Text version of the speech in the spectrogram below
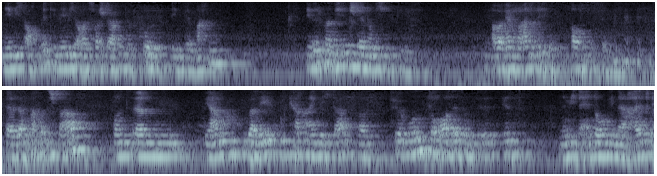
nehme ich auch mit, die nehme ich auch als Verstärkung des Kurses, den wir machen. Wir wissen an vielen Stellen noch nicht, wie es geht. Aber wir haben wahnsinnig Lust, es rauszufinden. Äh, das macht uns Spaß und ähm, wir haben überlegt, wie kann eigentlich das, was für uns Voraussetzung ist, nämlich eine Änderung in der Haltung,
